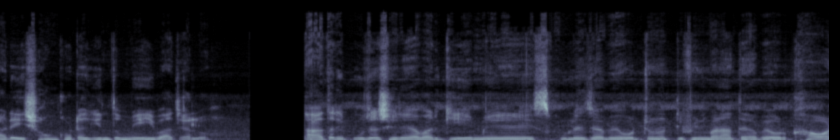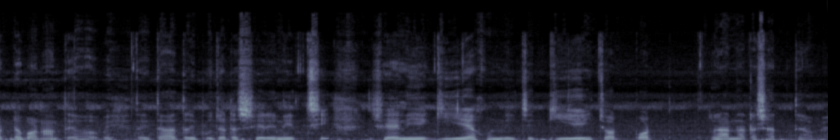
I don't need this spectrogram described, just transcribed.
আর এই শঙ্খটা কিন্তু মেয়েই বাজালো। তাড়াতাড়ি পূজা সেরে আবার গিয়ে মেয়ে স্কুলে যাবে ওর জন্য টিফিন বানাতে হবে ওর খাবারটা বানাতে হবে তাই তাড়াতাড়ি পূজাটা সেরে নিচ্ছি সেরে নিয়ে গিয়ে এখন নিচে গিয়েই চটপট রান্নাটা সারতে হবে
